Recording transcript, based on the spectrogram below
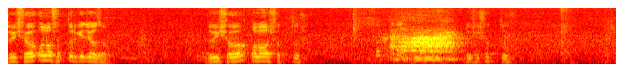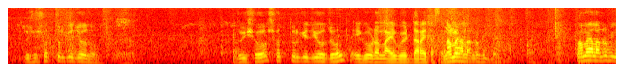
দুইশো উনসত্তর কেজি ওজন। দুইশো উনসত্তর। দুইশো সত্তর। দুইশো সত্তর কেজি ওজন। দুইশো সত্তর কেজি ওজন, এই গরুটা লাইভ ওয়েট দাঁড়াইতেছে। নামে আলান রফিক ভাই। নামে আলান রফিক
